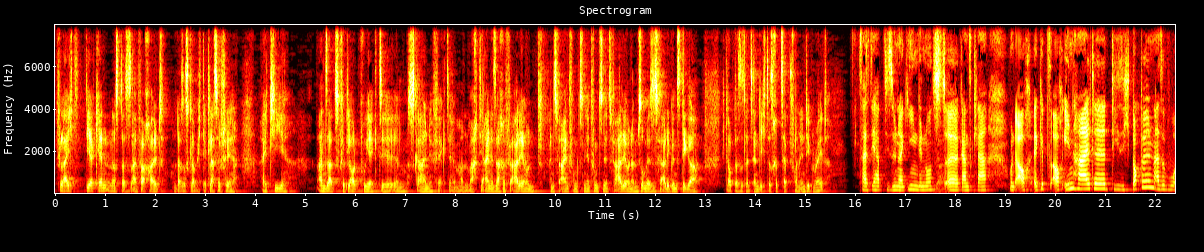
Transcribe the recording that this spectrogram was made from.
vielleicht die Erkenntnis, dass es einfach halt, und das ist, glaube ich, der klassische IT- Ansatz für Cloud-Projekte, ähm, Skaleneffekte. Man macht ja eine Sache für alle und wenn es für einen funktioniert, funktioniert es für alle und im Summe ist es für alle günstiger. Ich glaube, das ist letztendlich das Rezept von Integrate. Das heißt, ihr habt die Synergien genutzt, ja. äh, ganz klar. Und auch äh, gibt es auch Inhalte, die sich doppeln, also wo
